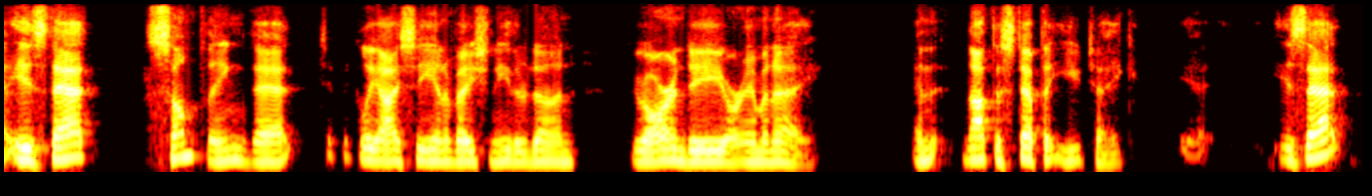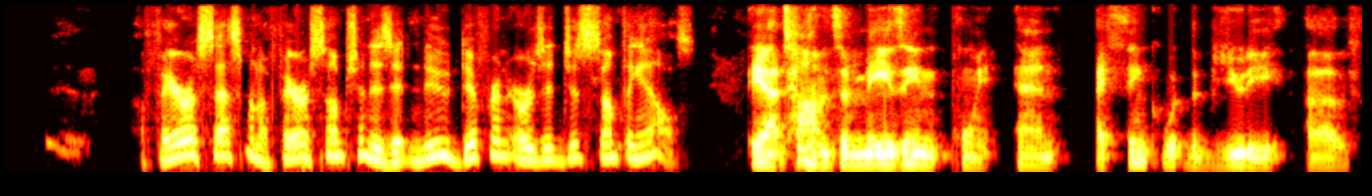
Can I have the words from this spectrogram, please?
Is that something that typically I see innovation either done through R&D or M&A and not the step that you take? Is that a fair assessment, a fair assumption? Is it new, different, or is it just something else? Yeah, Tom, it's an amazing point. And I think what the beauty of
